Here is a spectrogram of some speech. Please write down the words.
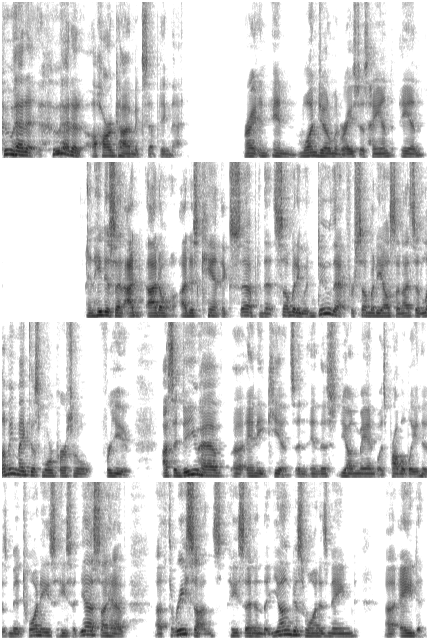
who had a who had a, a hard time accepting that, right? And, and one gentleman raised his hand, and and he just said i i don't i just can't accept that somebody would do that for somebody else. And i said let me make this more personal for you. I said do you have uh, any kids? And, and this young man was probably in his mid 20s he said yes i have uh, three sons. He said and the youngest one is named uh, aiden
